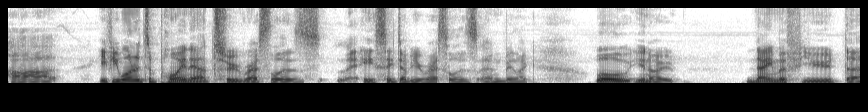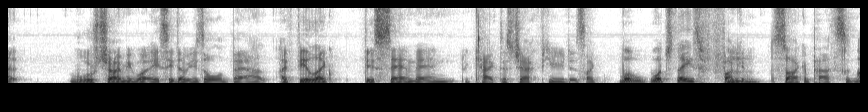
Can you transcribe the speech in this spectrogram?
are. If you wanted to point out two wrestlers, ECW wrestlers, and be like, well, you know, name a feud that will show me what ECW is all about. I feel like this Sandman Cactus Jack feud is like, well, watch these fucking psychopaths and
